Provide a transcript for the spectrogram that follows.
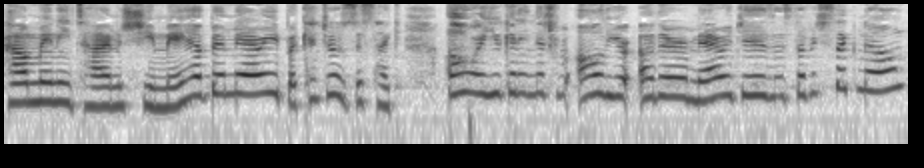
how many times she may have been married, but Kendra was just like, Oh, are you getting this from all your other marriages and stuff? And she's like, No.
